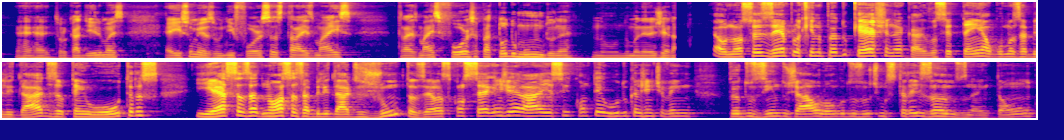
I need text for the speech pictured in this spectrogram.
é, trocadilho, mas é isso mesmo. Unir forças traz mais, traz mais força para todo mundo, né? No, no maneira geral. É o nosso exemplo aqui no Producast, né, cara? Você tem algumas habilidades, eu tenho outras, e essas nossas habilidades juntas, elas conseguem gerar esse conteúdo que a gente vem produzindo já ao longo dos últimos três anos, né? Então,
